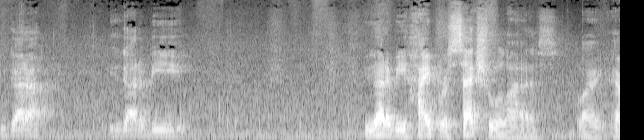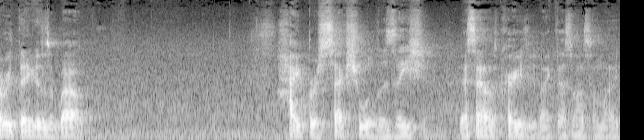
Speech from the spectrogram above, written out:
You gotta, you gotta be, you gotta be hypersexualized. Like everything is about hypersexualization. That sounds crazy. Like that's on some like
